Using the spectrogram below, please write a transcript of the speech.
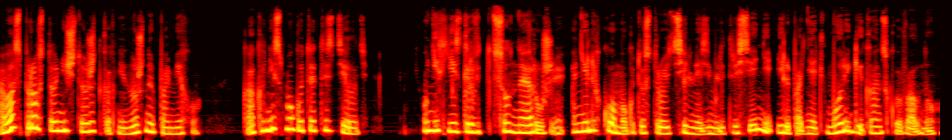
А вас просто уничтожат как ненужную помеху. Как они смогут это сделать? У них есть гравитационное оружие. Они легко могут устроить сильное землетрясение или поднять в море гигантскую волну.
